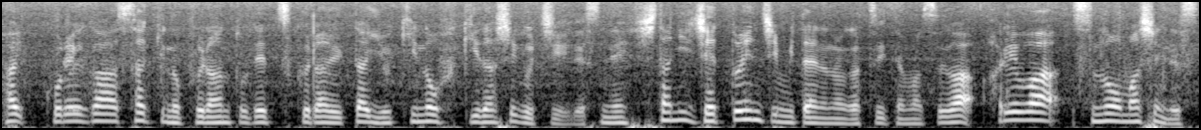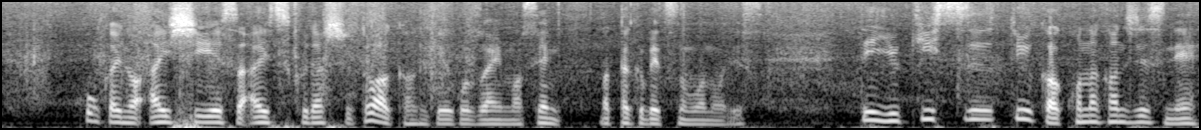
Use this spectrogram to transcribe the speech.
はい、これがさっきのプラントで作られた雪の吹き出し口ですね。下にジェットエンジンみたいなのがついてますが、あれはスノーマシンです。今回の ICS アイスクラッシュとは関係ございません。全く別のものです。で、雪質というかこんな感じですね。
